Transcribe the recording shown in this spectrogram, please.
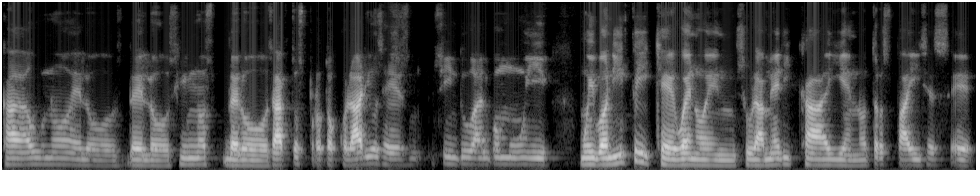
cada uno de los, de los himnos, de los actos protocolarios es sin duda algo muy, muy bonito y que, bueno, en Sudamérica y en otros países, eh,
